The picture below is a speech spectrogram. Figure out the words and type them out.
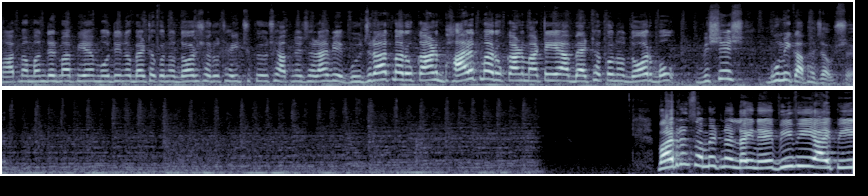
મહાત્મા મંદિરમાં પીએમ મોદીનો બેઠકોનો દોર શરૂ થઈ ચૂક્યો છે. આપને જણાવીએ, ગુજરાતમાં રોકાણ, ભારતમાં રોકાણ માટે આ બેઠકોનો દોર બહુ વિશેષ ભૂમિકા ભજવશે. વાયબ્રન્ટ સમિટને લઈને વીવીઆઈપી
